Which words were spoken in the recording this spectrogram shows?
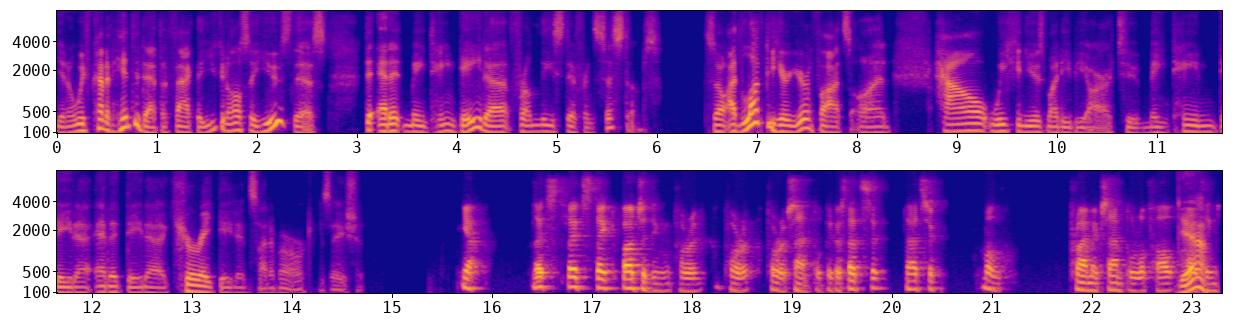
You know, we've kind of hinted at the fact that you can also use this to edit and maintain data from these different systems. So I'd love to hear your thoughts on how we can use MyDBR to maintain data, edit data, curate data inside of our organization. Yeah, let's let's take budgeting for for for example, because that's a, that's a well prime example of how, yeah. How things,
